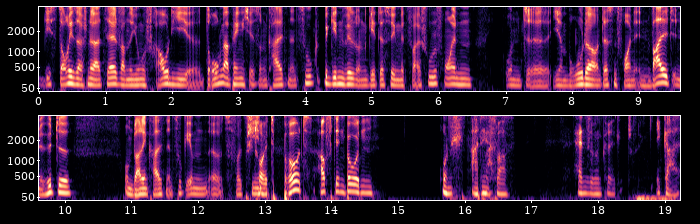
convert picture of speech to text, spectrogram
die Story sei schnell erzählt. Wir haben eine junge Frau, die äh, drogenabhängig ist und einen kalten Entzug beginnen will und geht deswegen mit zwei Schulfreunden und äh, ihrem Bruder und dessen Freundin in den Wald, in eine Hütte, um da den kalten Entzug eben äh, zu vollziehen. Streut Brot auf den Boden. Und Ah, nee, es war Hänsel und Gretel. Entschuldigung. egal.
